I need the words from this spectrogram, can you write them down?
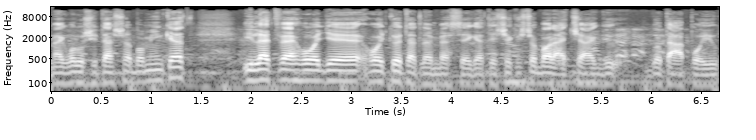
megvalósításában minket, illetve hogy, hogy kötetlen beszélgetések és a barátságot ápoljuk.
